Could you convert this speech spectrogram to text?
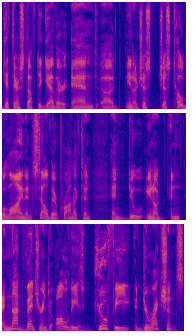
get their stuff together and uh, you know just just toe the line and sell their product and and do you know and and not venture into all of these goofy directions.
